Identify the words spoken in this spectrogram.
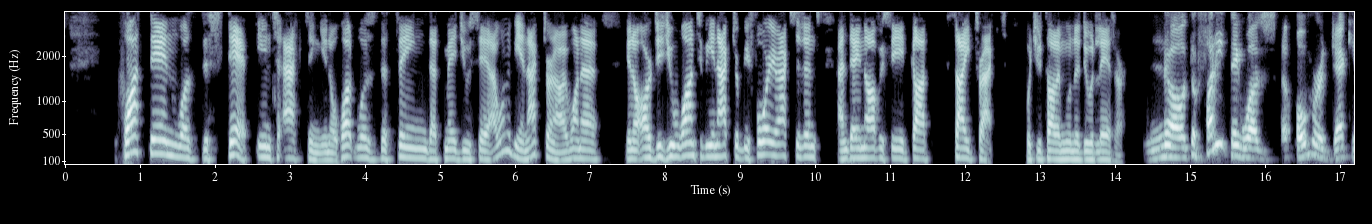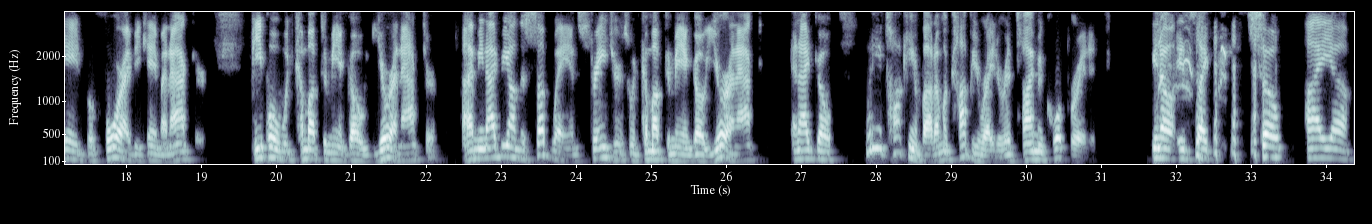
what then was the step into acting? You know, what was the thing that made you say, "I want to be an actor now. I want to." You know, or did you want to be an actor before your accident, and then obviously it got sidetracked, but you thought I'm going to do it later? No, the funny thing was, uh, over a decade before I became an actor, people would come up to me and go, You're an actor. I mean, I'd be on the subway and strangers would come up to me and go, You're an actor. And I'd go, What are you talking about? I'm a copywriter at Time Incorporated. You know, it's like, so I, uh,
